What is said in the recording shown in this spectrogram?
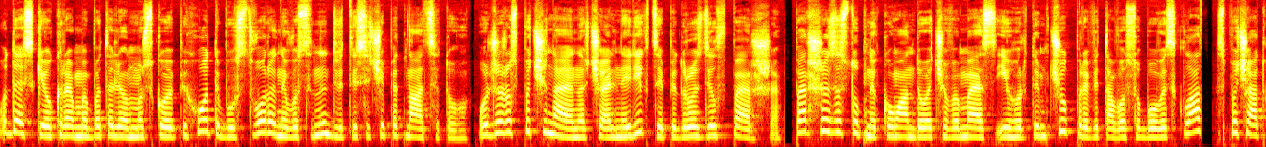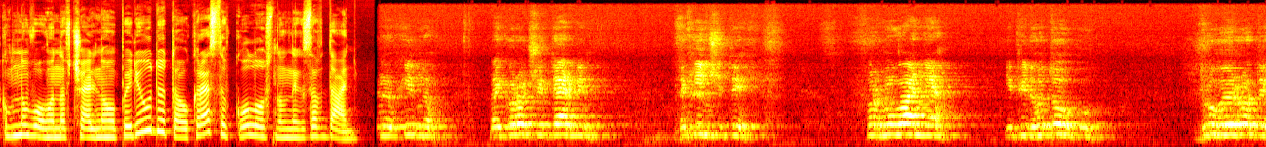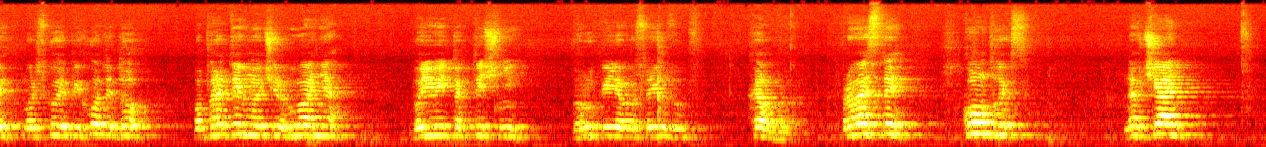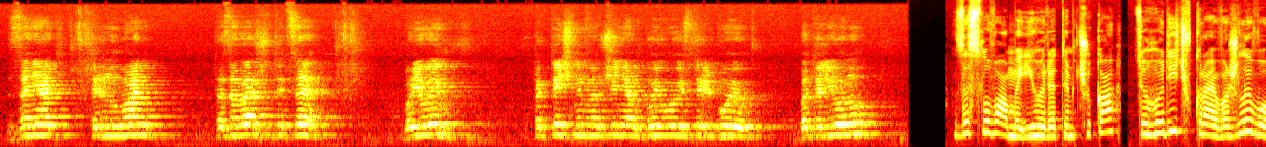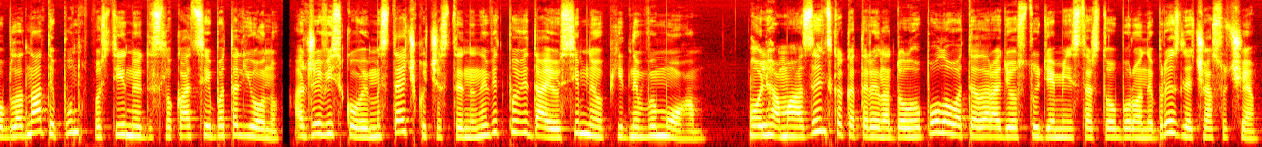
Одеський окремий батальйон морської піхоти був створений восени 2015-го. Отже, розпочинає навчальний рік цей підрозділ вперше. Перший заступник командувача ВМС Ігор Тимчук привітав особовий склад з початком нового навчального періоду та окреслив коло основних завдань. Необхідно найкоротший термін закінчити формування і підготовку другої роти морської піхоти до оперативного чергування бойовій тактичній групі Євросоюзу Хелбург. Провести комплекс навчань, занять, тренувань та завершити це бойовим тактичним навчанням з бойовою стрільбою батальйону За словами Ігоря Тимчука, цьогоріч вкрай важливо обладнати пункт постійної дислокації батальйону, адже військове містечко частини не відповідає усім необхідним вимогам. Ольга Магазинська, Катерина Долгополова, телерадіостудія Міністерства оборони Бриз для часу Че.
